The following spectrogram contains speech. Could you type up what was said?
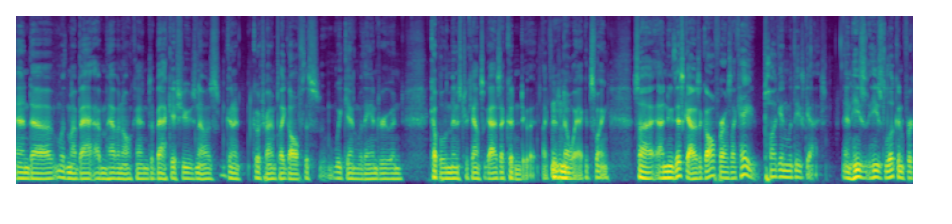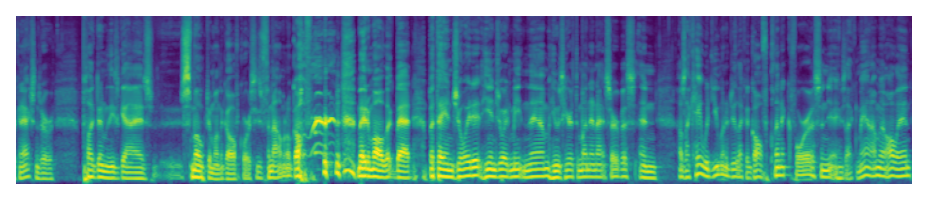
and uh, with my back, I'm having all kinds of back issues, and I was going to go try and play golf this weekend with Andrew and a couple of the ministry council guys. I couldn't do it. Like, there's no way I could swing. So I, I knew this guy was a golfer. I was like, hey, plug in with these guys, and he's he's looking for connections or plugged in with these guys, smoked him on the golf course. He's a phenomenal golfer, made them all look bad, but they enjoyed it. He enjoyed meeting them. He was here at the Monday night service, and I was like, "Hey, would you want to do like a golf clinic for us?" And he was like, "Man, I'm all in."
